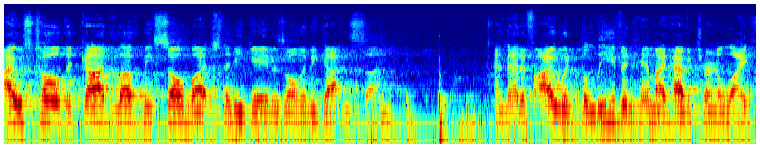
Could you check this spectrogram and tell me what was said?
I was told that God loved me so much that he gave his only begotten Son, and that if I would believe in him, I'd have eternal life.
